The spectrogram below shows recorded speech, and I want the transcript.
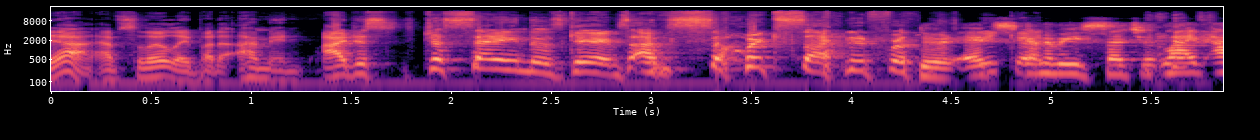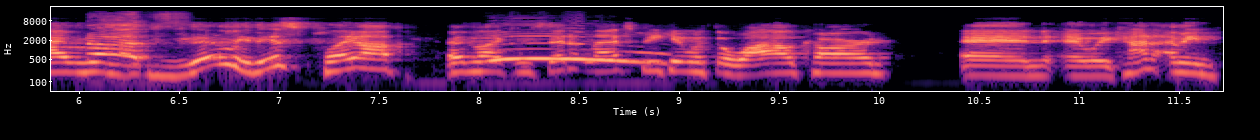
Yeah, absolutely. But I mean, I just just saying those games, I'm so excited for. Dude, it's weekend. gonna be such a like I literally this playoff, and like we said it last weekend with the wild card, and and we kind of, I mean,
